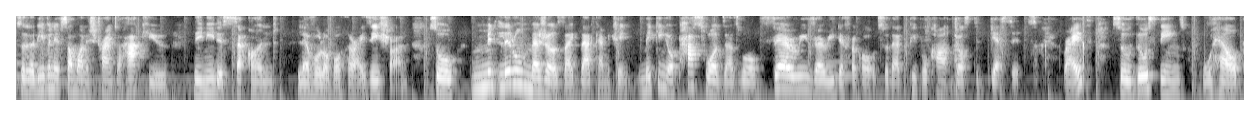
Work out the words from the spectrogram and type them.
so that even if someone is trying to hack you, they need a second level of authorization. So little measures like that can be changed, making your passwords as well very, very difficult so that people can't just guess it, right? So those things will help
